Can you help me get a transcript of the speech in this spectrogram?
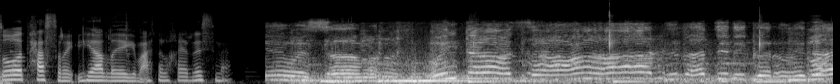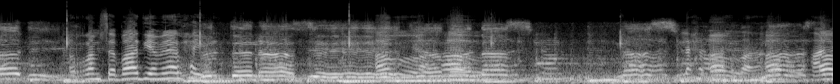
صوت حصري. يلا يا جماعة الخير نسمع. والسما وانت والساعات لا تذكر ودادي. الرمسة بادية من الحين. كنت ناسي يا. ناس ناس لحظة. الله، الله الله، هذه الله.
